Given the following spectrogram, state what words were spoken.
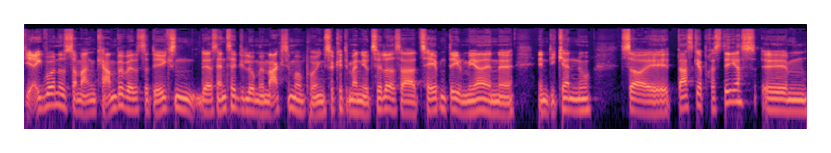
de har ikke vundet så mange kampe, vel, så det er ikke sådan, deres antal, de lå med maksimum point, så kan man jo tillade sig at tabe en del mere, end, øh, end de kan nu. Så øh, der skal præsteres øh,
